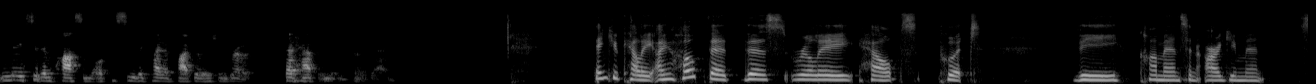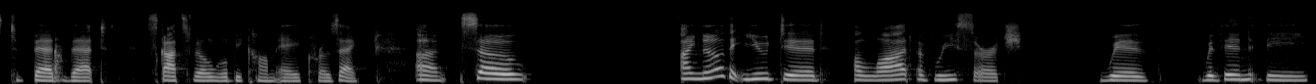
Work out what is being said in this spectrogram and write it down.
makes it impossible to see the kind of population growth that happened in Crozet. Thank you, Kelly. I hope that this really helps put the comments and argument to bed that Scottsville will become a Crozet. Um, so I know that you did a lot of research with within the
